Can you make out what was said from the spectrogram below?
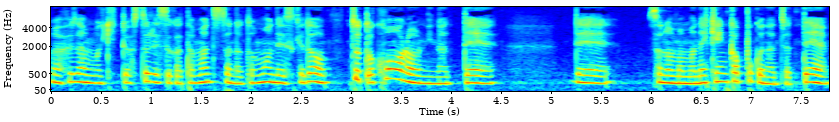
まあ、普段もきっとストレスが溜まってたんだと思うんですけどちょっと口論になってでそのままね喧嘩っぽくなっちゃって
